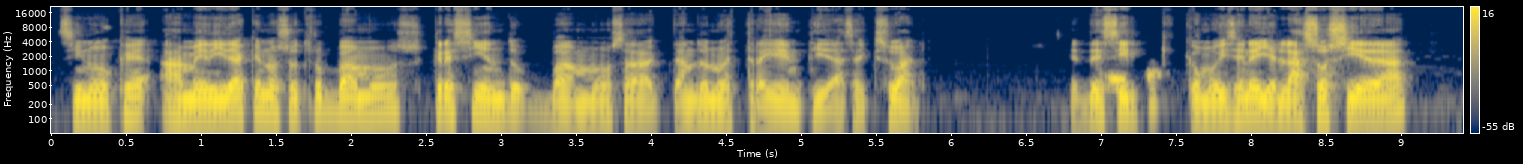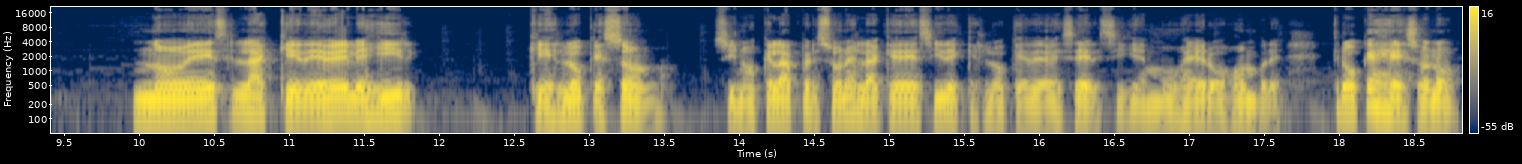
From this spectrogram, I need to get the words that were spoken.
sino que a medida que nosotros vamos creciendo, vamos adaptando nuestra identidad sexual. Es decir, como dicen ellos, la sociedad no es la que debe elegir qué es lo que son, sino que la persona es la que decide qué es lo que debe ser, si es mujer o hombre. Creo que es eso, ¿no?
